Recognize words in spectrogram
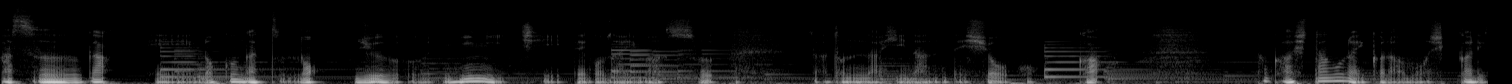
明日が、えー6月の12日でございます。さあ、どんな日なんでしょうか。なんか明日ぐらいからもうしっかり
